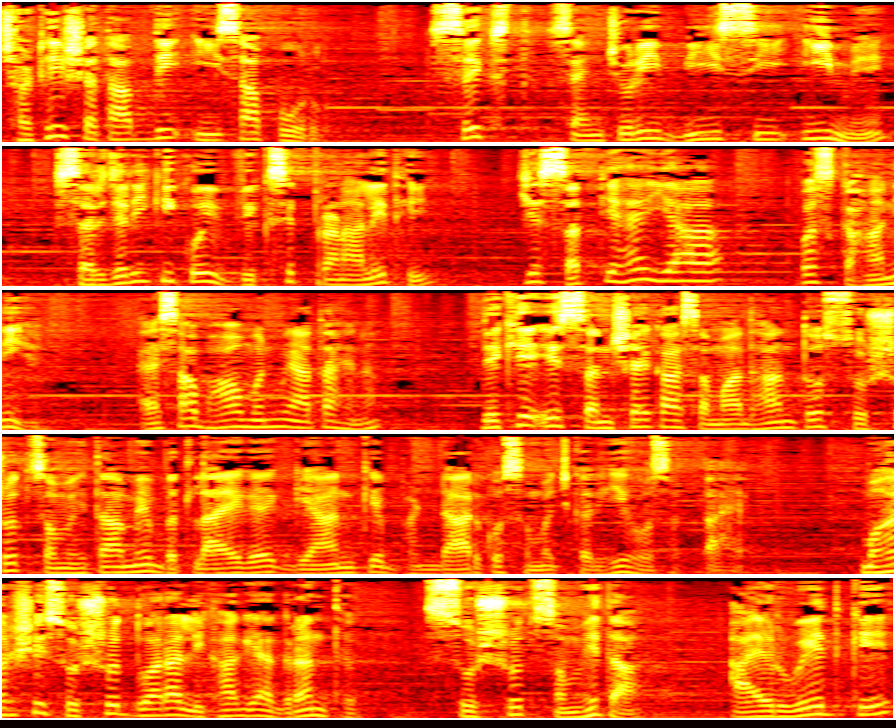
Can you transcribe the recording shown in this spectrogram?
छठी शताब्दी ईसा पूर्व सिक्स सेंचुरी बीसीई में सर्जरी की कोई विकसित प्रणाली थी? ये सत्य है या बस कहानी है? ऐसा भाव मन में आता है ना? देखिए, इस संशय का समाधान तो सुश्रुत संहिता में बतलाए गए ज्ञान के भंडार को समझकर ही हो सकता है। महर्षि सुश्रुत द्वारा लिखा गया ग्रंथ, सुश्रुत संहिता, आयुर्वेद के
